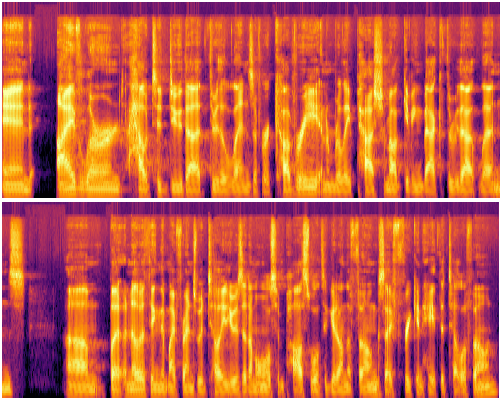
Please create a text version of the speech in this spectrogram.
And I've learned how to do that through the lens of recovery, and I'm really passionate about giving back through that lens. Um, but another thing that my friends would tell you is that I'm almost impossible to get on the phone because I freaking hate the telephone.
